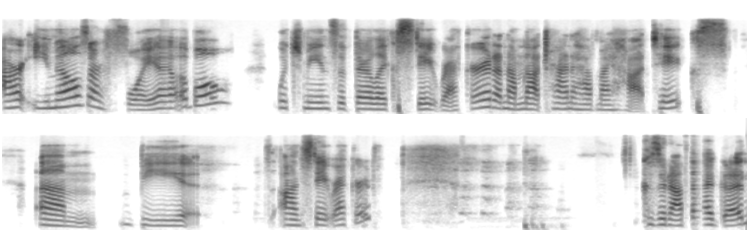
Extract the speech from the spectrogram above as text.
our emails are FOIA-able, which means that they're like state record and I'm not trying to have my hot takes um, be on state record because they're not that good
